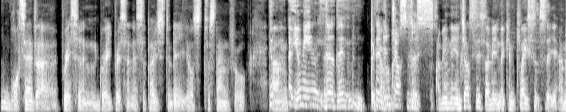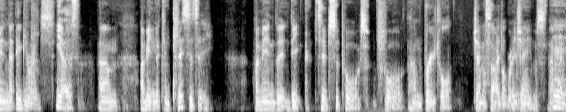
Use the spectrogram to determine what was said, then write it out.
whatever Britain, Great Britain is supposed to be or to stand for. Um, you mean the, the, the, the injustice? I mean the injustice. I mean the complacency. I mean the ignorance. Yes. Um, I mean the complicity. I mean the, the active support for um, brutal genocidal regimes. Uh,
